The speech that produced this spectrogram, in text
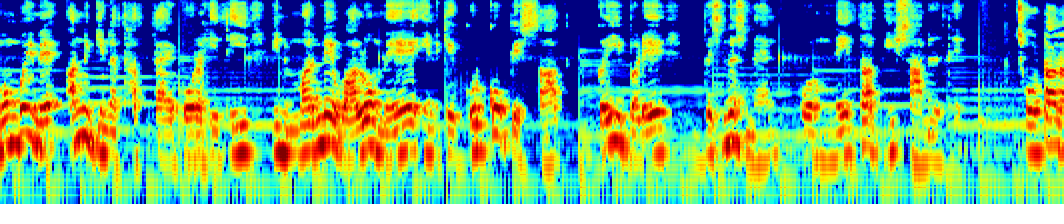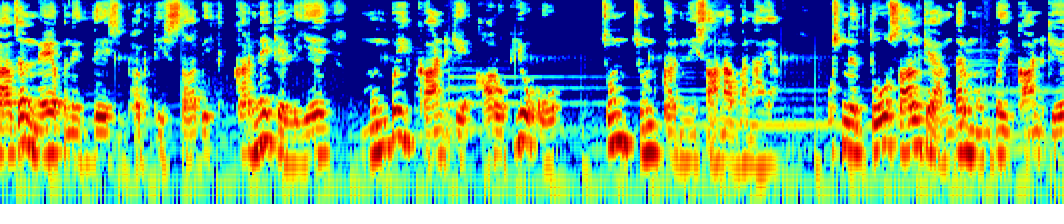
मुंबई में अनगिनत हत्याएँ हो रही थी। इन मरने वालों में इनके गुर्गों के साथ कई बड़े बिजनेसमैन और नेता भी शामिल थे। छोटा राजन ने अपने देशभक्ति साबित करने के लिए मुंबई कांड के आरोपियों को चुन चुन कर निशाना बनाया। उसने दो साल के अंदर मुंबई कांड के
